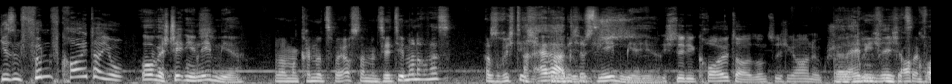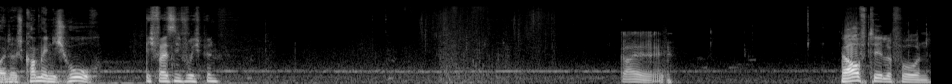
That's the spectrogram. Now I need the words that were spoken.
Hier sind fünf Kräuter, Junge. Oh, wer steht denn hier neben mir? Aber man kann nur zwei aufsammeln. Seht ihr immer noch was? Also richtig. Ach, Erra, du ich bist jetzt- neben mir hier. Ich sehe die Kräuter, sonst sehe ich gar nichts. Ja, da hinten ich ich auch Kräuter. Ich komme hier nicht hoch. Ich weiß nicht, wo ich bin. Geil, ey. Hör auf, Telefon.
